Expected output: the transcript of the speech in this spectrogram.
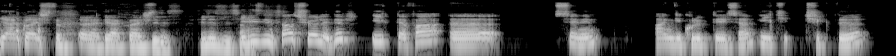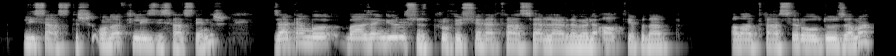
yaklaştın. Evet yaklaştın. Filiz. Filiz lisans. Filiz lisans şöyledir. İlk defa e, senin hangi kulüpteysen ilk çıktığı lisanstır. Ona Filiz lisans denir. Zaten bu bazen görürsünüz profesyonel transferlerde böyle altyapıdan alan transfer olduğu zaman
